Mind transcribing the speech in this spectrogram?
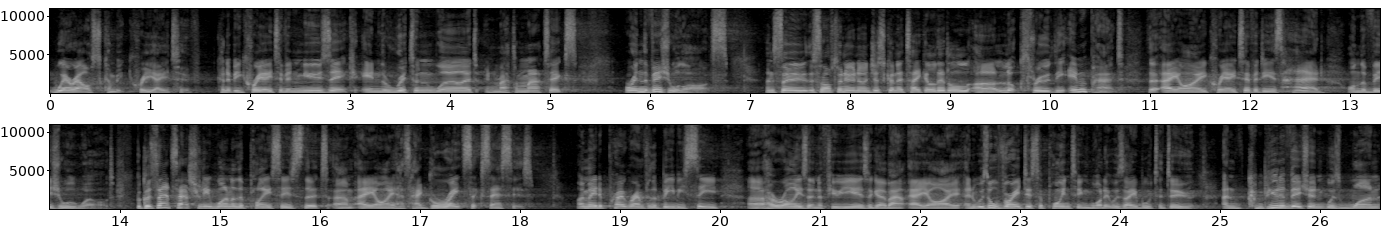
where else can it be creative? Can it be creative in music, in the written word, in mathematics, or in the visual arts? And so this afternoon, I'm just going to take a little uh, look through the impact that AI creativity has had on the visual world, because that's actually one of the places that um, AI has had great successes. I made a program for the BBC uh, Horizon a few years ago about AI, and it was all very disappointing what it was able to do. And computer vision was one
